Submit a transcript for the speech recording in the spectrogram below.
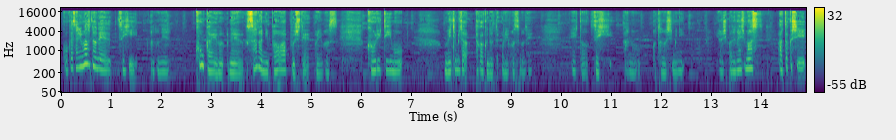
公開されますので、ぜひ、あのね、今回はね、さらにパワーアップしております。クオリティもめちゃめちゃ高くなっておりますので、えっ、と、ぜひ、あの、お楽しみによろしくお願いします。私、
